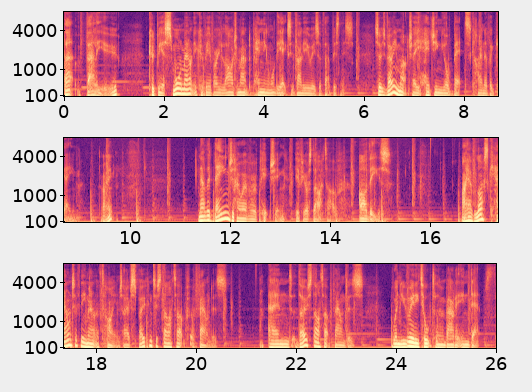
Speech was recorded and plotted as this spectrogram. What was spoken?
that value could be a small amount, it could be a very large amount, depending on what the exit value is of that business. So it's very much a hedging your bets kind of a game, right? Now, the danger, however, of pitching if you're a startup are these. I have lost count of the amount of times I have spoken to startup founders, and those startup founders, when you really talk to them about it in depth,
